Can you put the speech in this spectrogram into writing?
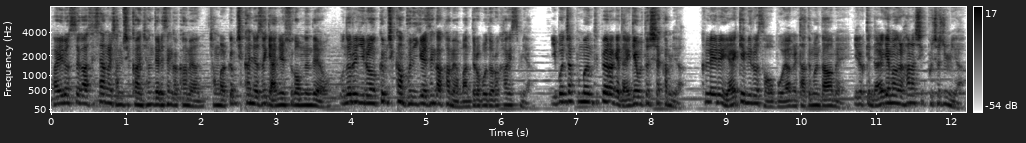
바이러스가 세상을 잠식한 현대를 생각하면 정말 끔찍한 녀석이 아닐 수가 없는데요. 오늘은 이런 끔찍한 분위기를 생각하며 만들어 보도록 하겠습니다. 이번 작품은 특별하게 날개부터 시작합니다. 클레이를 얇게 밀어서 모양을 다듬은 다음에 이렇게 날개막을 하나씩 붙여줍니다.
